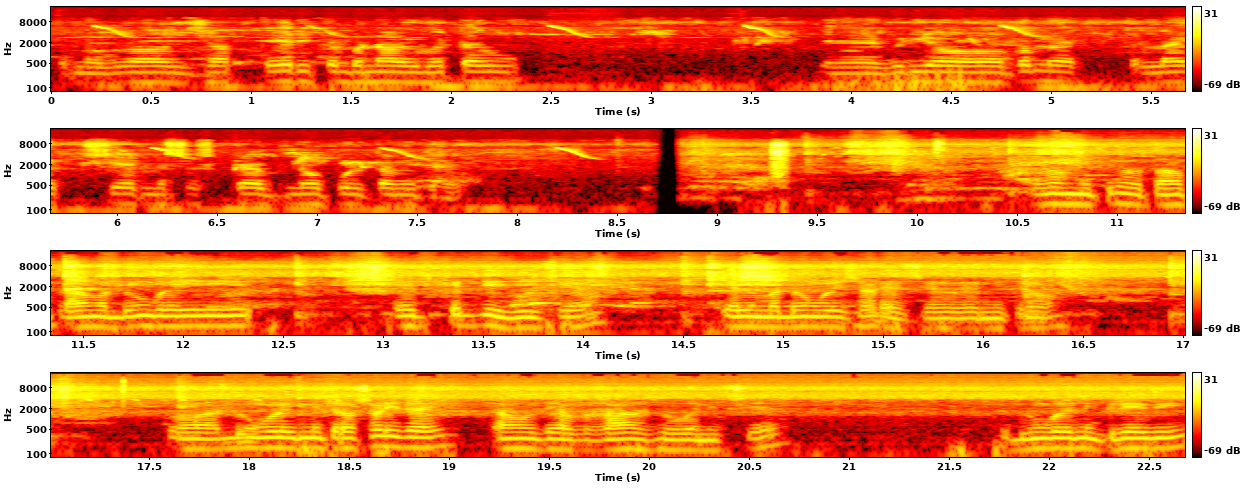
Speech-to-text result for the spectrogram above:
તમને વરાળિયું શાક કઈ રીતે બનાવી બતાવ્યું એ વીડિયો ગમે તો લાઈક, શેર અને સબસ્ક્રાઈબ ન ભૂલતા મિત્રો. હવે મિત્રો તો આપણે આમાં ડુંગળી એડ કરી દીધી છે. તેલમાં ડુંગળી ચડે છે હવે મિત્રો. તો આ ડુંગળી મિત્રો સડી જાય. ત્યાં સુધી આપણે રાહ જોવાની છે. ડુંગળીની ગ્રેવી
